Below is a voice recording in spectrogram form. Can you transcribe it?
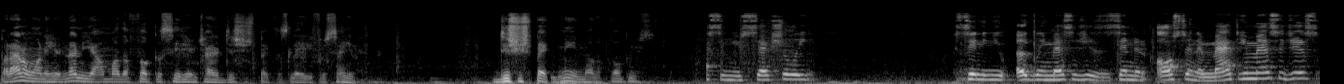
But I don't want to hear none of y'all motherfuckers sit here and try to disrespect this lady for saying it. Disrespect me, motherfuckers. Harassing you sexually, sending you ugly messages and sending Austin and Matthew messages.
